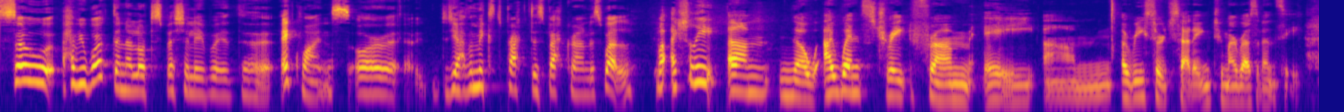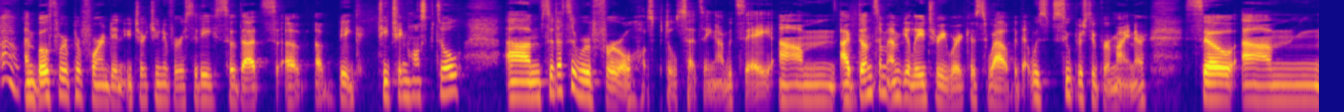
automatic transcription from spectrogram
So, have you worked then a lot, especially with uh, equines, or do you have a mixed practice background as well? Well, actually, um, no. I went straight from a um, a research setting to my residency, oh. and both were performed in Utrecht University. So that's a, a big teaching hospital. Um, so that's a referral hospital setting, I would say. Um, I've done some ambulatory work as well, but that was super super minor. So um,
